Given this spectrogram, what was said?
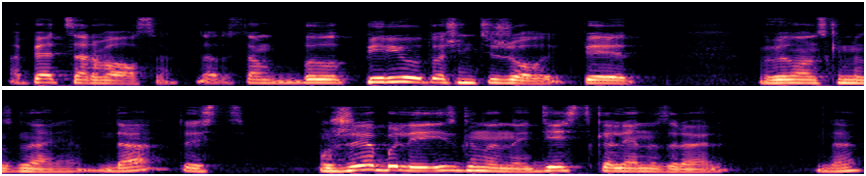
опять сорвался, да, то есть там был период очень тяжелый перед вавилонским изгнанием, да, то есть уже были изгнаны 10 колен Израиля, да,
